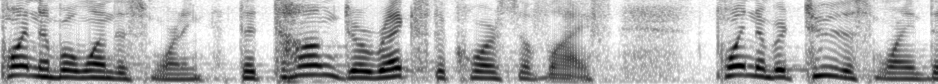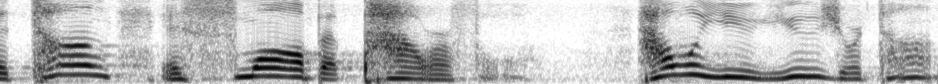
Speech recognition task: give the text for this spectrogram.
Point number one this morning the tongue directs the course of life. Point number two this morning the tongue is small but powerful. How will you use your tongue?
